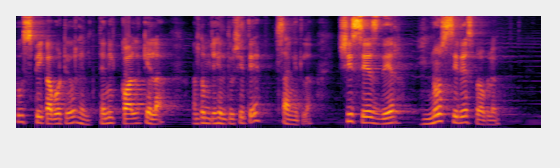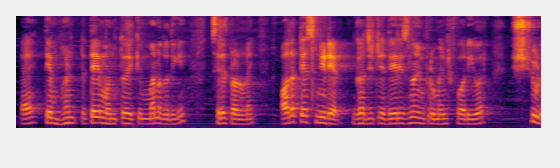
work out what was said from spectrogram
to speak about your health त्यांनी कॉल केला आणि तुमच्या हेल्थविषयी ते सांगितलं. She says there no serious problem काय? ते म्हण ते म्हणतोय की म्हणत होते की सिरियस प्रॉब्लेम नाही. ऑल द टेस्ट निडेड गरजेचे there is no improvement for your should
